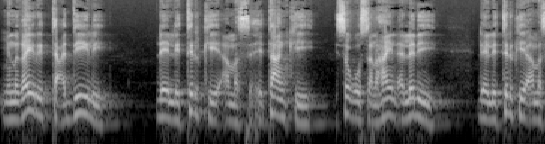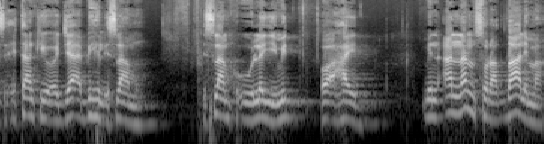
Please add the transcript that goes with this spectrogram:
min gayri tacdiili dheelitirkii ama sixitaankii isaguusan ahayn alladii dheelitirkii ama sixitaankii oo jaa bihi lislaamu. Islaamku uu la yimid oo ahayd min an nansura aalima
